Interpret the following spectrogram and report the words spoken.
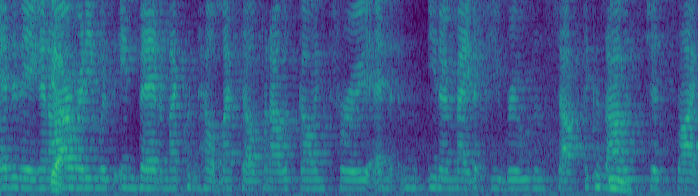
editing, and Yeah. I already was in bed, and I couldn't help myself, and I was going through and you know made a few reels and stuff because Mm. I was just like.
